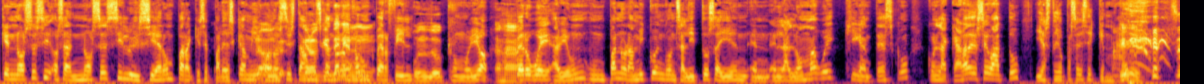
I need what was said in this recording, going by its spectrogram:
Que no sé si, o sea, no sé si lo hicieron para que se parezca a mí No, o no sé si estaban buscando a lo mejor un, un- perfil Un look. como yo. Ajá. Pero, güey, había un, un panorámico en Gonzalitos ahí en, en, en la loma, güey, gigantesco, con la cara de ese vato. Y hasta yo pasaba y decía, qué madre. Se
